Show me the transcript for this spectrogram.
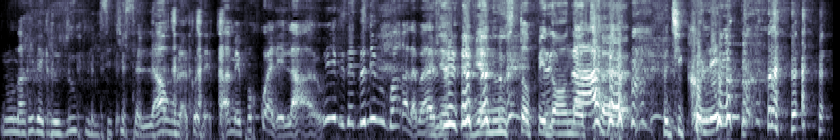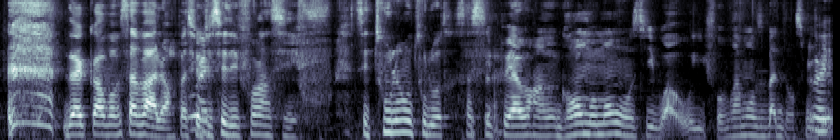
Nous on arrive avec le zouk, mais c'est qui celle-là? On la connaît pas, mais pourquoi elle est là? Oui, vous êtes venu me voir à la base. Elle vient, elle vient nous stopper dans ça. notre euh, petit collet. D'accord, bon, ça va alors. Parce que Ouais. tu sais, des fois, c'est tout l'un ou tout l'autre. Ça, C'est peut y avoir un grand moment où on se dit, waouh, il faut vraiment se battre dans ce milieu.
